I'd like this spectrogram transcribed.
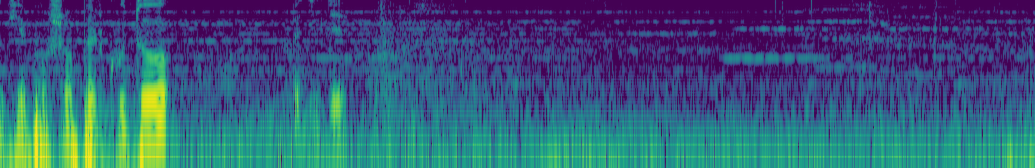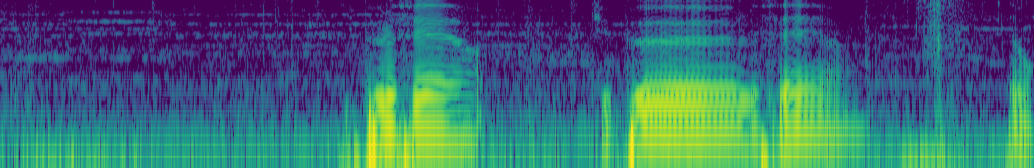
Ok, pour choper le couteau. Bonne idée. Tu peux le faire. Tu peux le faire. C'est bon.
